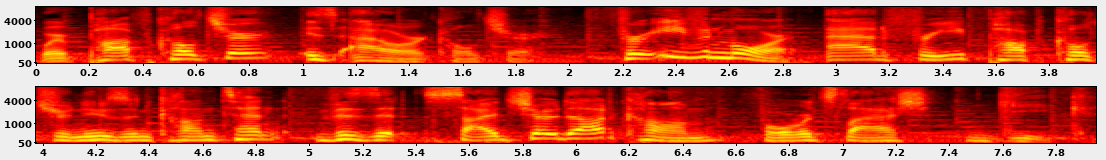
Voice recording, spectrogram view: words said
where pop culture is our culture. For even more ad free pop culture news and content, visit sideshow.com forward slash geek.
